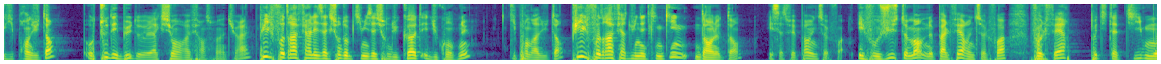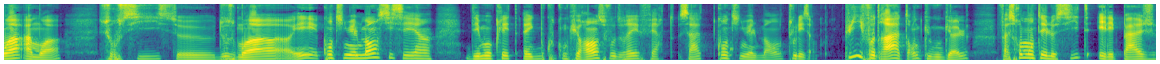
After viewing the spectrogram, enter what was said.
qui prend du temps au tout début de l'action en référencement naturel. Puis il faudra faire les actions d'optimisation du code et du contenu, qui prendra du temps. Puis il faudra faire du netlinking dans le temps, et ça se fait pas une seule fois. Il faut justement ne pas le faire une seule fois, il faut le faire petit à petit, mois à mois, sur 6, 12 euh, mois, et continuellement, si c'est un, des mots-clés avec beaucoup de concurrence, vous devrez faire ça continuellement, tous les ans. Puis il faudra attendre que Google fasse remonter le site et les pages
